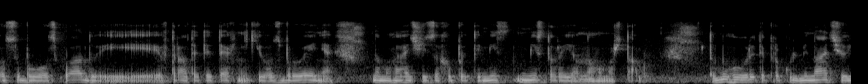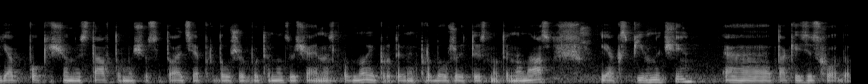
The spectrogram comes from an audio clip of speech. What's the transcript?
особового складу і втратити техніки озброєння, намагаючись захопити міс- місто районного масштабу. Тому говорити про кульмінацію я поки що не став, тому що ситуація продовжує бути надзвичайно складною. Противник продовжує тиснути на нас як з півночі, е, так і зі сходу.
